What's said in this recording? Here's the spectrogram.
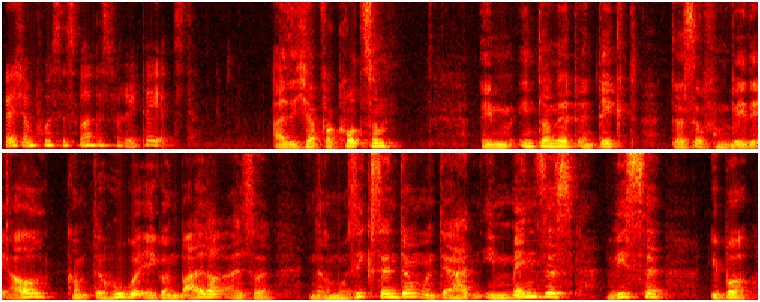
welcher Impuls das war, das verrät er jetzt. Also ich habe vor kurzem im Internet entdeckt, dass auf dem WDR kommt der Hugo Egon Balder, also in einer Musiksendung, und der hat ein immenses Wissen über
